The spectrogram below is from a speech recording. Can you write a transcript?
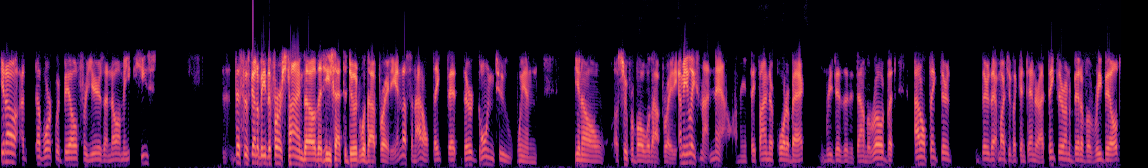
you know, I've worked with Bill for years. I know him. He, he's this is going to be the first time though that he's had to do it without Brady. And listen, I don't think that they're going to win, you know, a Super Bowl without Brady. I mean, at least not now. I mean, if they find their quarterback, revisit it down the road. But I don't think they're they're that much of a contender. I think they're on a bit of a rebuild,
